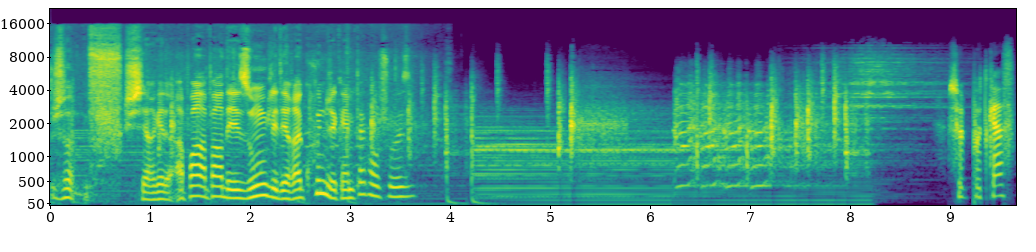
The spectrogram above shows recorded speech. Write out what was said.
Je, pff, à, part, à part des ongles et des raccoons, j'ai quand même pas grand chose. Ce podcast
